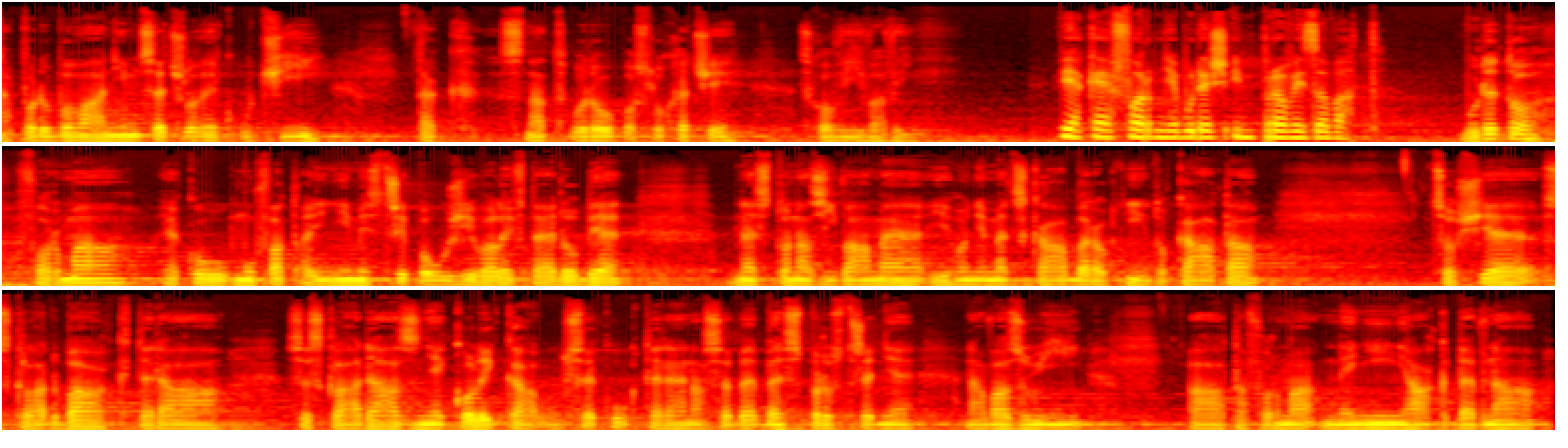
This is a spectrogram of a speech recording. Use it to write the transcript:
napodobováním se člověk učí, tak snad budou posluchači schovývaví. V jaké formě budeš improvizovat? Bude to forma, jakou Mufat a jiní mistři používali v té době. Dnes to nazýváme jeho německá barokní tokáta, což je skladba, která se skládá z několika úseků, které na sebe bezprostředně navazují a ta forma není nějak pevná,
